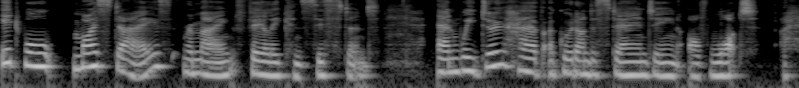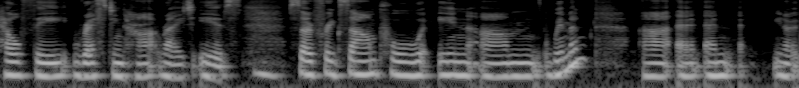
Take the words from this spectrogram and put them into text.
it will most days remain fairly consistent. And we do have a good understanding of what a healthy resting heart rate is. So, for example, in um, women, uh, and, and you know,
